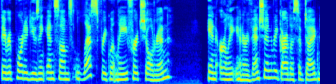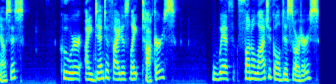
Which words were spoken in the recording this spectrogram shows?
They reported using NSOMs less frequently for children in early intervention, regardless of diagnosis, who were identified as late talkers, with phonological disorders,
